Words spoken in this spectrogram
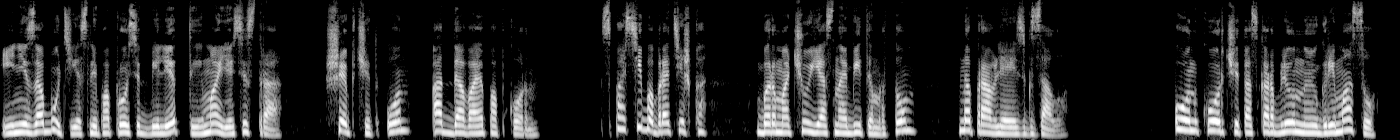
«И не забудь, если попросит билет, ты моя сестра», — шепчет он, отдавая попкорн. «Спасибо, братишка», — бормочу я с набитым ртом, направляясь к залу. Он корчит оскорбленную гримасу,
